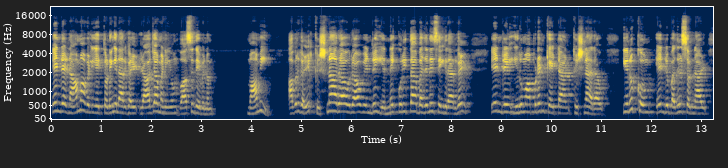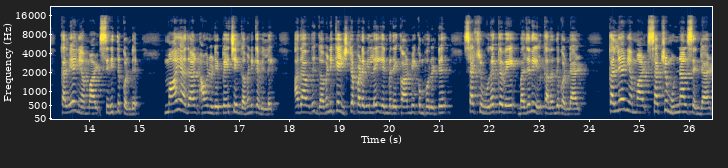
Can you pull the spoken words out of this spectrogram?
என்ற நாமாவளியை தொடங்கினார்கள் ராஜாமணியும் வாசுதேவனும். மாமி அவர்கள் கிருஷ்ணாராவ் ராவ் என்று என்னை குறித்தா பஜனை செய்கிறார்கள்? என்று இருமாப்புடன் கேட்டான் கிருஷ்ணாராவ். இருக்கும் என்று பதில் சொன்னாள் கல்யாணி அம்மாள் சிரித்துக்கொண்டு. மாயாதான் அவனுடைய பேச்சை கவனிக்கவில்லை. அதாவது கவனிக்க இஷ்டப்படவில்லை என்பதை காண்பிக்கும் பொருட்டு சற்று உறக்கவே பஜனையில் கலந்து கொண்டாள். கல்யாணி அம்மாள் சற்று முன்னால் சென்றாள்.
